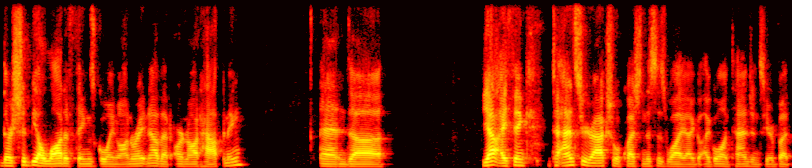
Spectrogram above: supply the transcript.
there should be a lot of things going on right now that are not happening, and uh, Yeah, I think to answer your actual question, this is why I go, I go on tangents here, but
